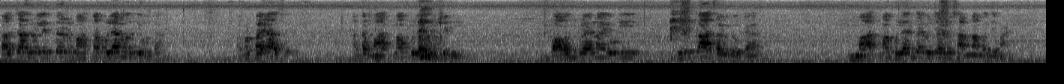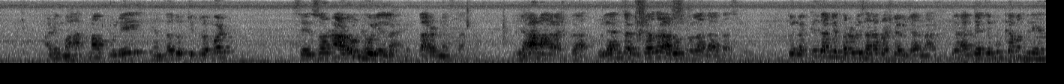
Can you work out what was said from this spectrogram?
कालचा अग्रलेख तर महात्मा फुल्यांवरती होता. आपण पाहिला असेल. आता महात्मा फुल्यांविषयी बावनकुळ्यांना एवढी कीड का असावी डोक्यात. महात्मा फुल्यांचा विचार मी सामनामध्ये मांडला आणि महात्मा फुले यांचा जो चित्रपट सेन्सॉरनं अडवून ठेवलेला आहे कारण नसताना या महाराष्ट्रात फुल्यांचा विचार जर अडवून ठेवला जात असेल तर नक्कीच आम्ही फडणवीसांना प्रश्न विचारणार. ते राज्याचे मुख्यमंत्री आहेत.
